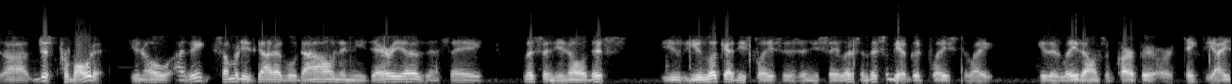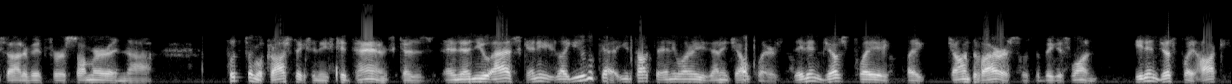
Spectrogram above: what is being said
uh, just promote it. You know, I think somebody's got to go down in these areas and say, listen, you know, this. You you look at these places and you say, listen, this would be a good place to like either lay down some carpet or take the ice out of it for a summer and uh, put some lacrosse sticks in these kids' hands. Because and then you ask any like you look at you talk to any one of these NHL players, they didn't just play like John Tavares was the biggest one. He didn't just play hockey.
